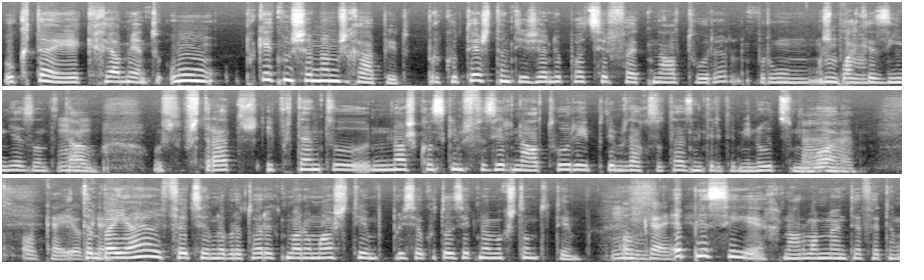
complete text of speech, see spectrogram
O que tem é que realmente um. Porquê é que nos chamamos rápido? Porque o teste de antigênio pode ser feito na altura, por um- umas Uhum. placazinhas onde estão os substratos, e portanto nós conseguimos fazer na altura e podemos dar resultados em 30 minutos, uma Ah. hora. Ok, ok. Também há efeitos em laboratório que demoram mais tempo, por isso é que eu estou a dizer que não é uma questão de tempo. Ok. A PCR normalmente é feita em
